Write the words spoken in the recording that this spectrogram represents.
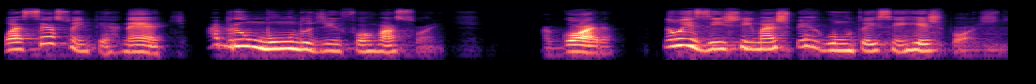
O acesso à internet abre um mundo de informações. Agora, não existem mais perguntas sem resposta.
